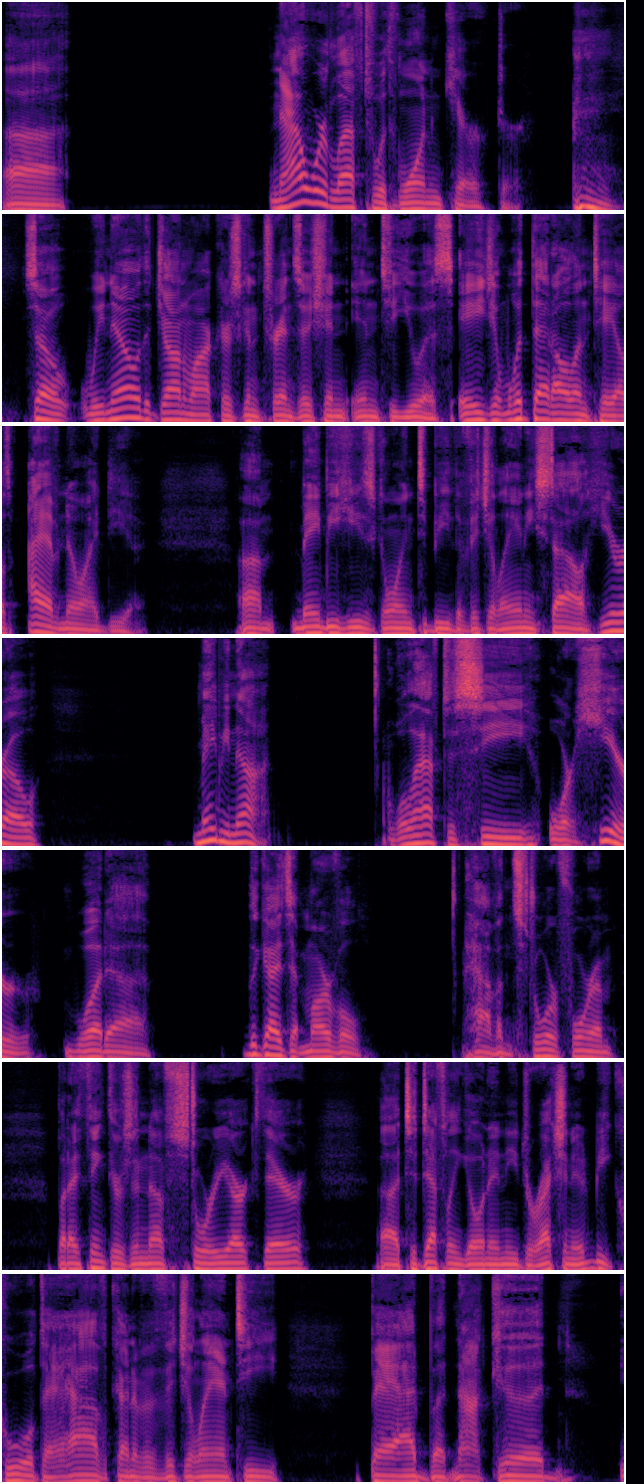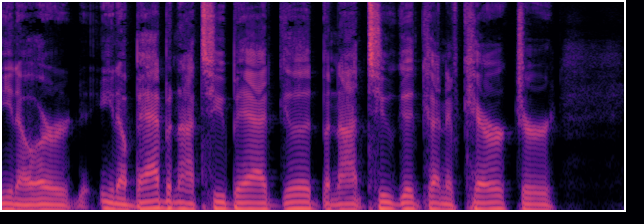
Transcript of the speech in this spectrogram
Uh, now we're left with one character. so we know that John Walker is going to transition into U.S. agent. What that all entails, I have no idea. Um, maybe he's going to be the vigilante style hero. Maybe not. We'll have to see or hear what uh, the guys at Marvel have in store for him but I think there's enough story arc there uh, to definitely go in any direction. It would be cool to have kind of a vigilante, bad but not good, you know, or you know, bad but not too bad, good but not too good kind of character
